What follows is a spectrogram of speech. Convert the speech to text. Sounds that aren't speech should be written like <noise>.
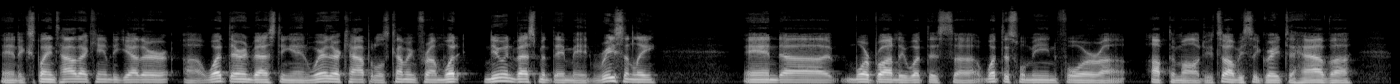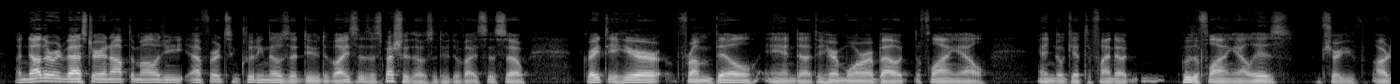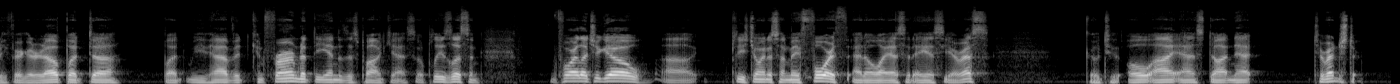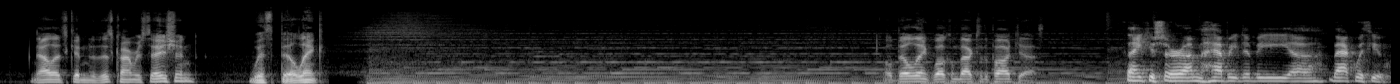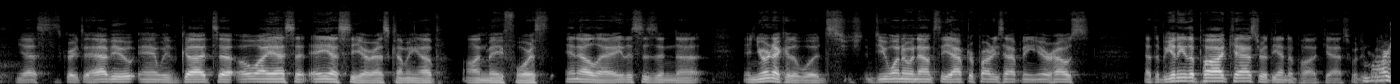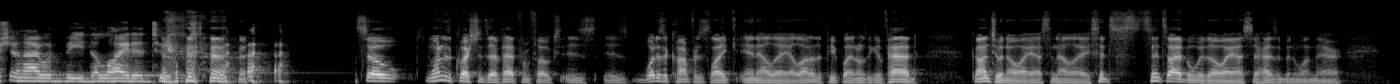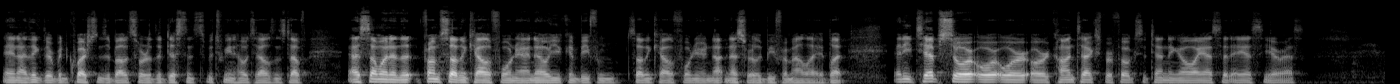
and explains how that came together, uh, what they're investing in, where their capital is coming from, what new investment they made recently, and uh, more broadly what this uh, what this will mean for uh, ophthalmology. It's obviously great to have uh, another investor in ophthalmology efforts, including those that do devices, especially those that do devices. So great to hear from Bill and to hear more about the Flying L and you'll get to find out who the Flying L is. I'm sure you've already figured it out, but uh, but we have it confirmed at the end of this podcast. So please listen. Before I let you go, uh, please join us on May 4th at OIS at ASCRS. Go to OIS.net to register. Now let's get into this conversation with Bill Link. Well, Bill Link, welcome back to the podcast. Thank you, sir. I'm happy to be uh, back with you. Yes, it's great to have you. And we've got uh, OIS at ASCRS coming up on May 4th in LA. This is in uh, in your neck of the woods. Do you want to announce the after parties happening at your house at the beginning of the podcast or at the end of the podcast? Marcia and I would be delighted to. <laughs> <laughs> so, one of the questions I've had from folks is is what is a conference like in LA? A lot of the people I don't think have had gone to an OIS in LA. Since since I've been with OIS, there hasn't been one there, and I think there have been questions about sort of the distance between hotels and stuff. As someone the, from Southern California, I know you can be from Southern California and not necessarily be from LA. But any tips or or, or, or context for folks attending OIS at ASCRS?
